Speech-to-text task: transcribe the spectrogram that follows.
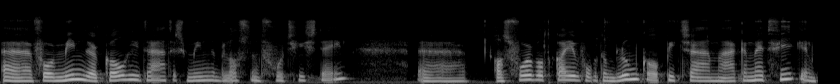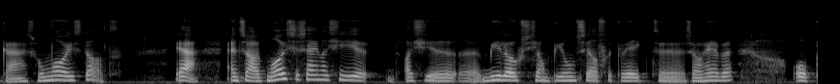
uh, voor minder koolhydraten, is minder belastend voor het systeem. Als voorbeeld kan je bijvoorbeeld een bloemkoolpizza maken met vegan kaas. Hoe mooi is dat? Ja, en zou het mooiste zijn als je, als je uh, biologische champignons zelf gekweekt zou hebben op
